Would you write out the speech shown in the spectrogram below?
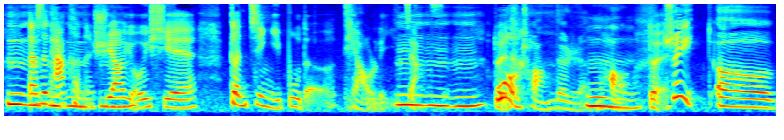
嗯，但是他可能需要有一些更进一步的调理，这样子。嗯，卧床的人哈，对，所以呃，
